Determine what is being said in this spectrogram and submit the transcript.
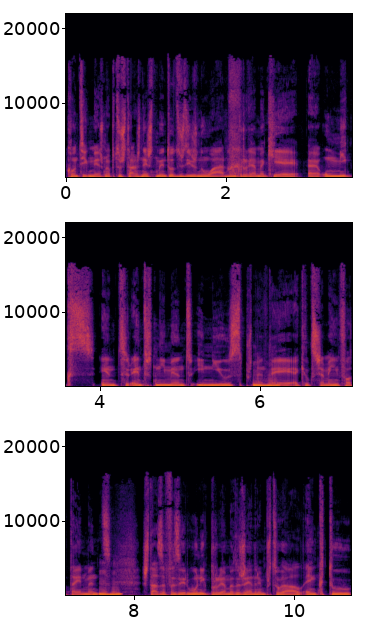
contigo mesmo? Porque tu estás neste momento todos os dias no ar, num programa que é ah, um mix entre entretenimento e news, portanto Uhum. é aquilo que se chama infotainment. Estás a fazer o único programa do género em Portugal em que tu,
